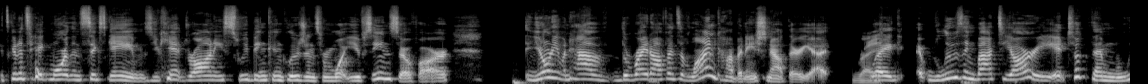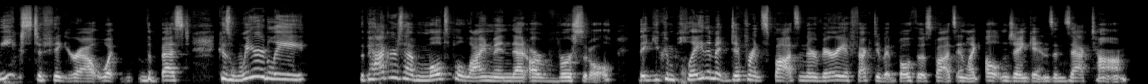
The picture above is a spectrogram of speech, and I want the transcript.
it's going to take more than six games. You can't draw any sweeping conclusions from what you've seen so far. You don't even have the right offensive line combination out there yet. right. Like losing Bakhtiari, it took them weeks to figure out what the best. Because weirdly, the Packers have multiple linemen that are versatile. That you can play them at different spots, and they're very effective at both those spots. And like Elgton Jenkins and Zach Tom.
